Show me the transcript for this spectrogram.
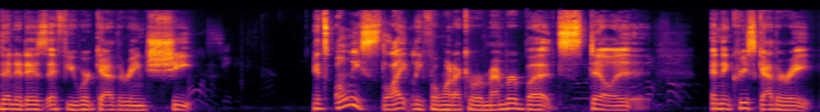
than it is if you were gathering sheep. It's only slightly from what I can remember, but still, it, an increased gather rate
